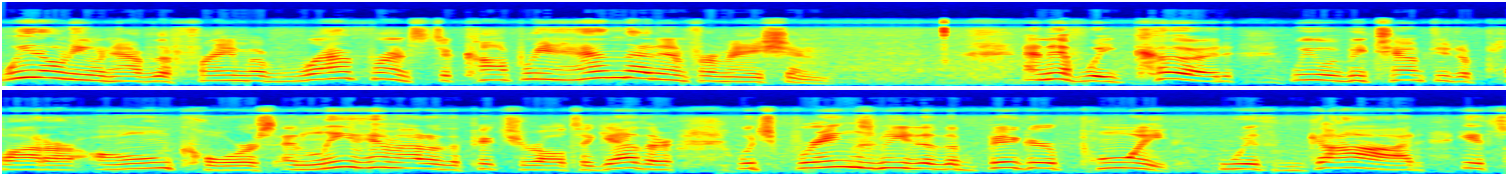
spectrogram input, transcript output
we don't even have the frame of reference to comprehend that information. And if we could, we would be tempted to plot our own course and leave him out of the picture altogether, which brings me to the bigger point. With God, it's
